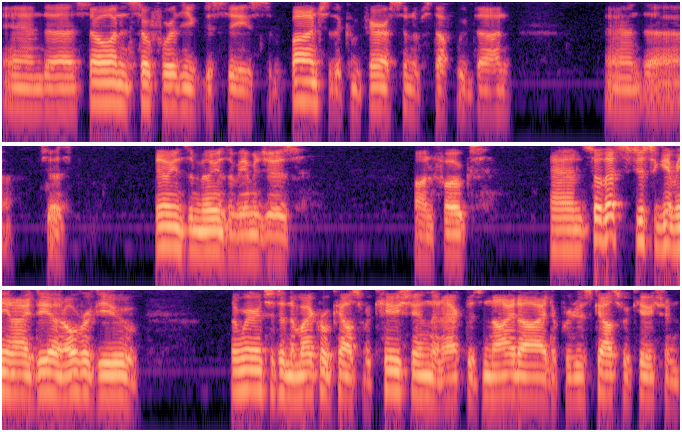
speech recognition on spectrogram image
and uh, so on and so forth. You can just see a bunch of the comparison of stuff we've done, and uh, just millions and millions of images on folks. And so that's just to give you an idea, an overview. Then we're interested in the microcalcification that act as nidai to produce calcification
